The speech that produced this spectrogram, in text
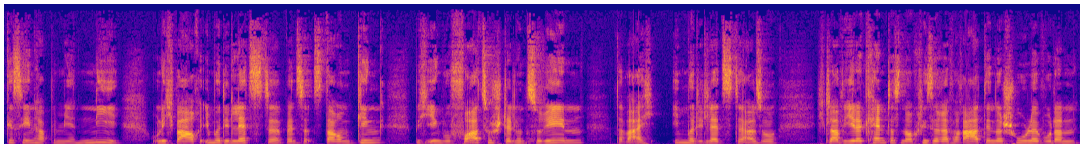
gesehen habe bei mir, nie. Und ich war auch immer die Letzte, wenn es darum ging, mich irgendwo vorzustellen und zu reden, da war ich immer die Letzte. Also ich glaube, jeder kennt das noch, diese Referate in der Schule, wo dann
